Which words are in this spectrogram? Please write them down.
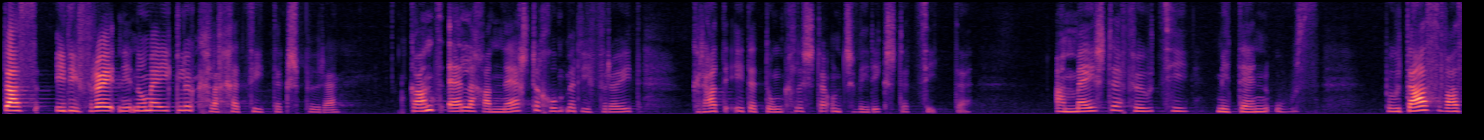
dass ich die Freude nicht nur in glücklichen Zeiten spüre. Ganz ehrlich, am nächsten kommt mir die Freude gerade in den dunkelsten und schwierigsten Zeiten. Am meisten füllt sie mit denen aus. Weil das, was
